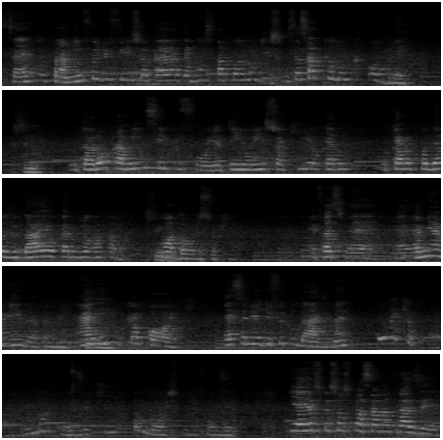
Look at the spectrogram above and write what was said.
certo? Para mim foi difícil, até, até você estar tá falando disso. Você sabe que eu nunca cobrei. Sim. O tarô para mim sempre foi, eu tenho isso aqui, eu quero, eu quero poder ajudar e eu quero jogar tarô. Sim. Eu adoro isso aqui. É, faz, é, é, é a minha vida também. Aí o que ocorre? Essa é a minha dificuldade, né? Como é que eu uma coisa que eu gosto de fazer? E aí as pessoas passaram a trazer.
